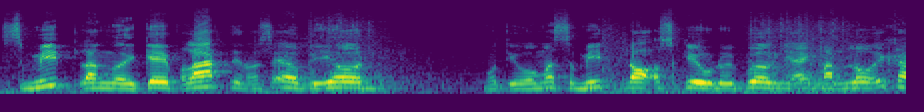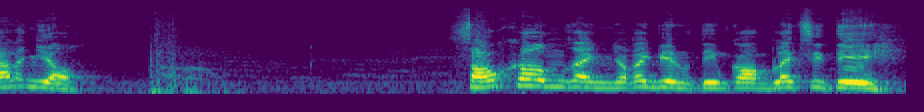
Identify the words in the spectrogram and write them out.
Smith là người kê flash thì nó sẽ hợp lý hơn. Một tình huống mà Smith đọ skill đối phương thì anh bắn lỗi khá là nhiều. 6-0 dành cho các viên của team Complexity.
